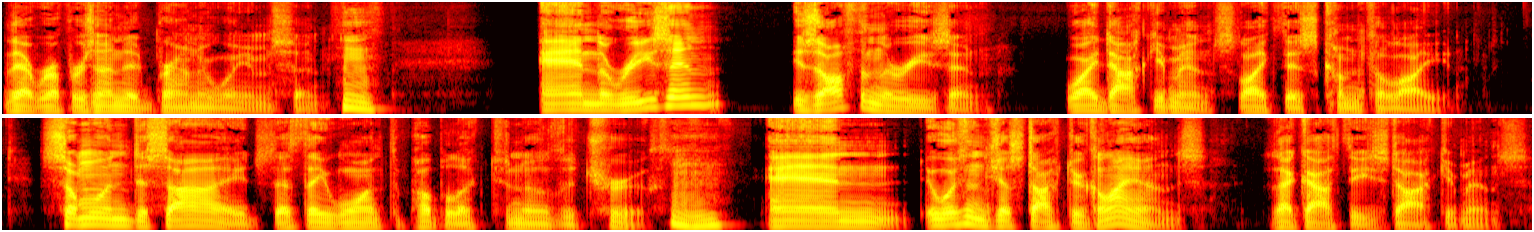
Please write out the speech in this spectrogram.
that represented Brown and Williamson. Hmm. And the reason is often the reason why documents like this come to light. Someone decides that they want the public to know the truth. Mhm. And it wasn't just Dr. Glantz that got these documents.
